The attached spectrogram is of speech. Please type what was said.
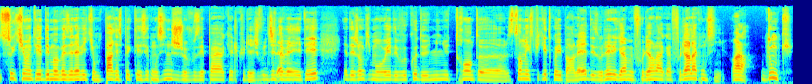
ceux qui ont été des mauvais élèves et qui n'ont pas respecté ces consignes, je vous ai pas calculé. Je vous dis la vérité. Il y a des gens qui m'ont envoyé des vocaux de 1 minute 30 euh, sans m'expliquer de quoi ils parlaient. Désolé les gars, mais faut lire la, faut lire la consigne. Voilà. Donc,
